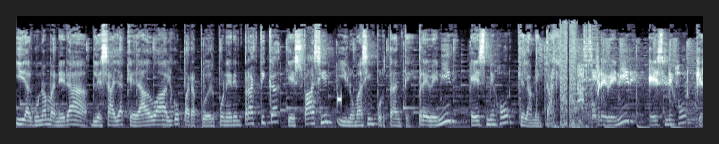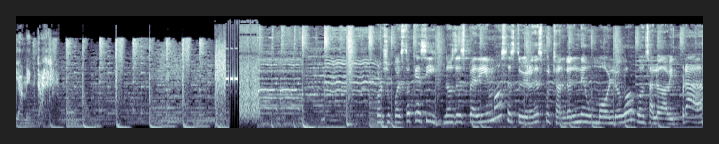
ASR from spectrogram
y de alguna manera les haya quedado algo para poder poner en práctica, es fácil y lo más importante, prevenir es mejor que lamentar. Prevenir es mejor que lamentar. Por supuesto que sí. Nos despedimos. Estuvieron escuchando el neumólogo Gonzalo David Prada.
